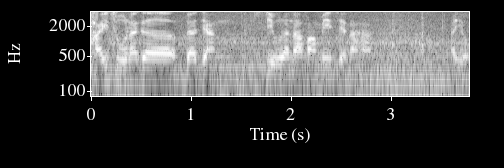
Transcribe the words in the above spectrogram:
排除那个不要讲修的那方面先了哈。哎呦，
